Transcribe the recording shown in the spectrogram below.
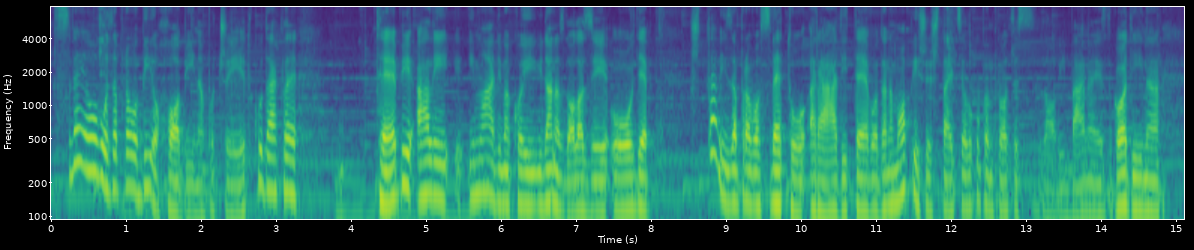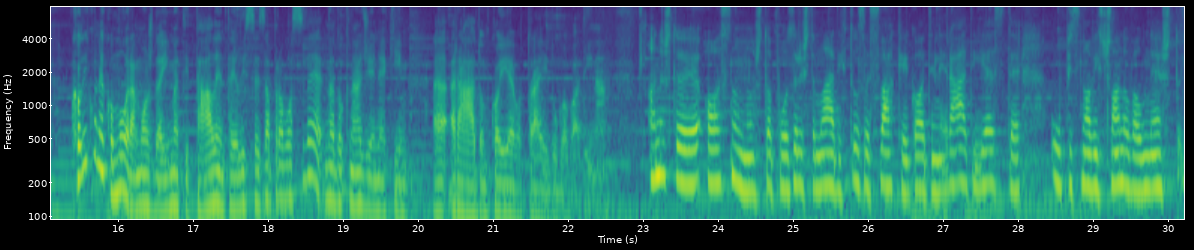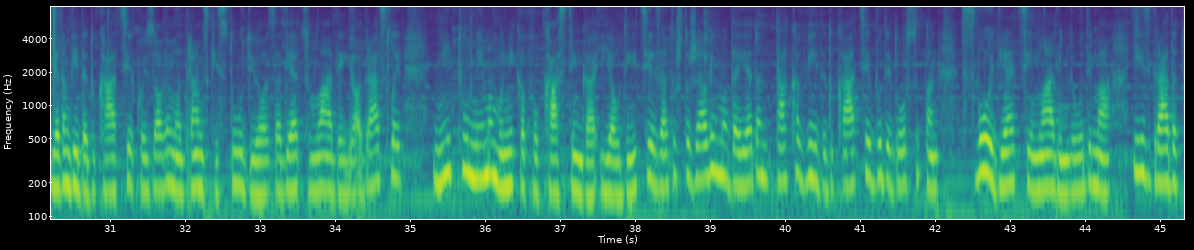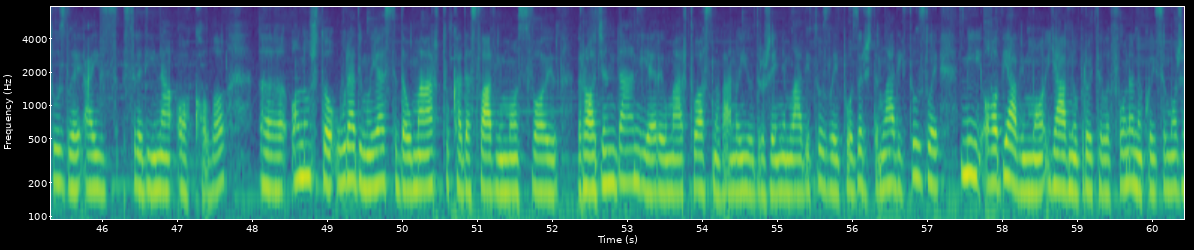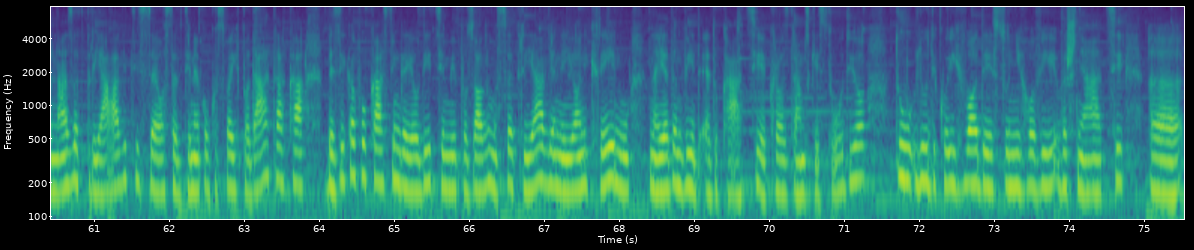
Sve je ovo zapravo bio hobi na početku, dakle, tebi, ali i mladima koji i danas dolaze ovdje. Šta vi zapravo sve to radite? Evo, da nam opišeš taj cjelokupan proces za ovih 12 godina. koliko neko mora možda imati talenta ili se zapravo sve nadoknađuje nekim e, radom koji evo traje dugo godina? Ono što je osnovno što pozorište mladih Tuzle svake godine radi jeste upis novih članova u nešto, jedan vid edukacije koji zovemo dramski studio za djecu, mlade i odrasle. Mi tu nemamo nikakvog castinga i audicije zato što želimo da jedan takav vid edukacije bude dostupan svoj djeci i mladim ljudima iz grada Tuzle, a iz sredina okolo. Uh, ono što uradimo jeste da u martu kada slavimo svoj rođendan, jer je u martu osnovano i Udruženje Mladi Tuzle i pozorište Mladih Tuzle, mi objavimo javno broj telefona na koji se može nazvat, prijaviti se, ostaviti nekoliko svojih podataka. Bez ikakvog castinga i audicije mi pozovemo sve prijavljene i oni krenu na jedan vid edukacije kroz dramski studio tu ljudi koji ih vode su njihovi vršnjaci e,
